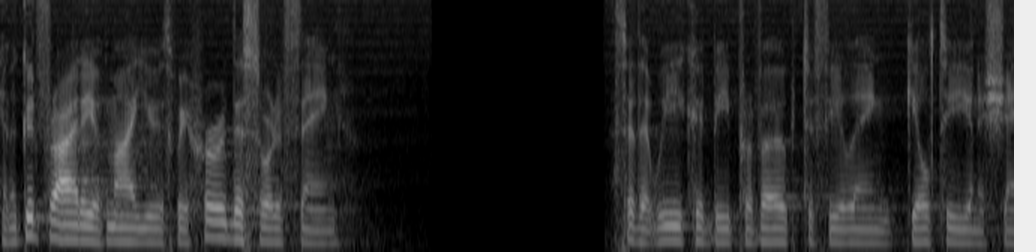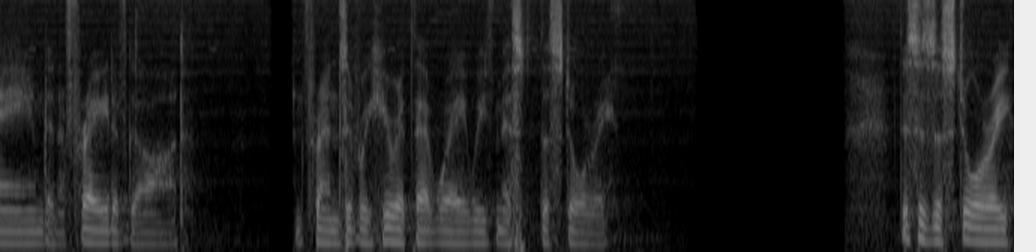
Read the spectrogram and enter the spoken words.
In the Good Friday of my youth, we heard this sort of thing so that we could be provoked to feeling guilty and ashamed and afraid of God. And friends, if we hear it that way, we've missed the story. This is a story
